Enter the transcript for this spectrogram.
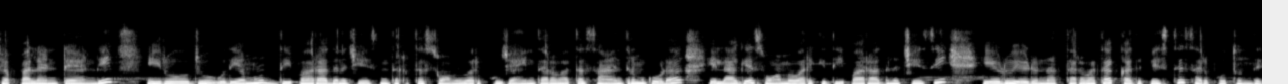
చెప్పాలంటే అండి ఈరోజు ఉదయము దీపారాధన చేసిన తర్వాత స్వామివారి పూజ అయిన తర్వాత సాయంత్రం కూడా ఇలాగే స్వామివారికి దీపారాధన చేసి ఏడు ఏడున్నర తర్వాత కదిపేస్తే సరిపోతుంది.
